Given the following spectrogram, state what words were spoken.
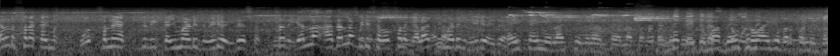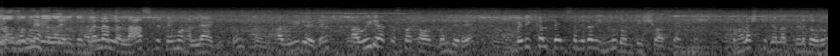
ಎರಡು ಸಲ ಕೈ ಮಾಡಿ ಹೋದ್ ಸಲ ಆ್ಯಕ್ಚುಲಿ ಕೈ ಮಾಡಿದ ವಿಡಿಯೋ ಇದೆ ಸರ್. ಸರ್ ಎಲ್ಲ ಅದೆಲ್ಲ ಬಿಡಿ ಸರ್. ಹೋದ್ ಸಲ ಗಲಾಟೆ ಮಾಡಿದ ವಿಡಿಯೋ ಇದೆ. ಕೈ ಕೈ ಮಿಲಾಯಿಸಿದ್ರು ಅಂತ ಎಲ್ಲ ತುಂಬಾ ಮಿಲಾಯಿಸಿದ್ರು. ಬೇಸರವಾಗಿ ಬರ್ಕೊಂಡಿದ್ರು. ಅಲ್ಲ, ಮೊನ್ನೆ ಅಲ್ಲಲ್ಲ ಲಾಸ್ಟ್ ಟೈಮು ಹಲ್ಲೆ ಆಗಿತ್ತು. ಆ ವಿಡಿಯೋ ಇದೆ. ಆ ವಿಡಿಯೋ ಅಕಸ್ಮಾತ್ ಅವಾಗ ಬಂದಿದೆ. ಮೆಡಿಕಲ್ ಬೇಲ್ ಸಮೇತ ಇನ್ನೂ ದೊಡ್ಡ ಇಶ್ಯೂ ಆಗ್ತಾ ಇತ್ತು ಬಹಳಷ್ಟು ಜನ ತಿಳಿದವರು.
